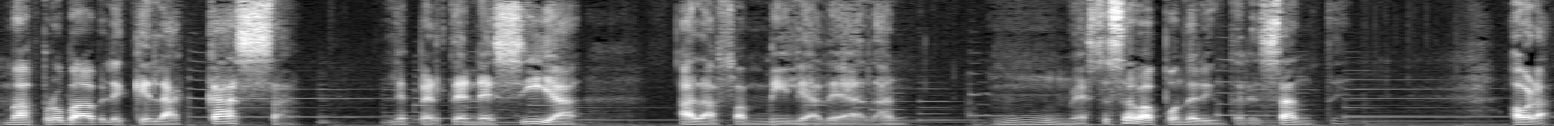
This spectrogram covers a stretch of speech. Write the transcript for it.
Más probable que la casa le pertenecía a la familia de Adán. Mm, esto se va a poner interesante. Ahora,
